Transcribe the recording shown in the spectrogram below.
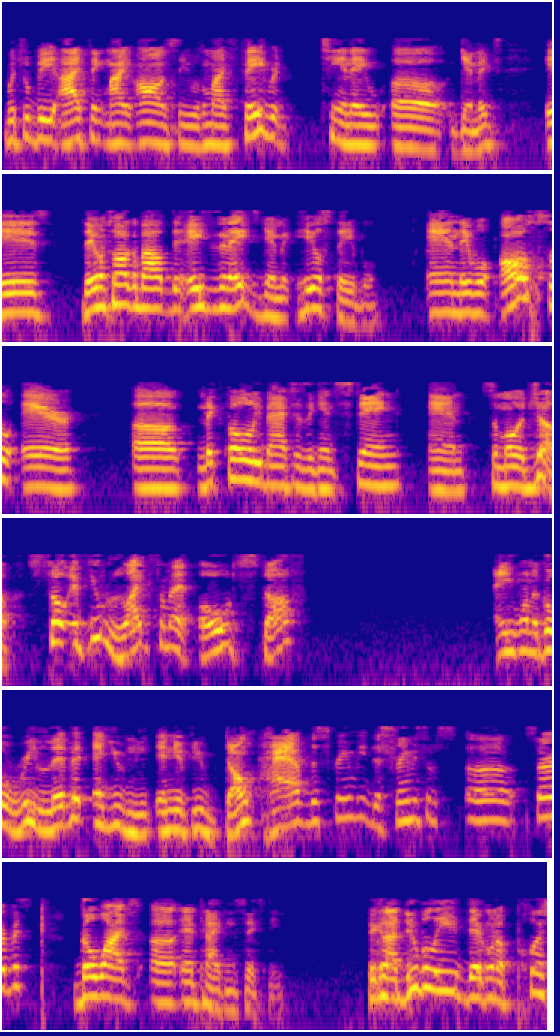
which will be, I think, my honestly was my favorite TNA uh, gimmicks, is they're gonna talk about the Aces and Eights gimmick, heel stable, and they will also air uh, Mick Foley matches against Sting and Samoa Joe. So if you like some of that old stuff and you want to go relive it, and you and if you don't have the streaming the streaming uh, service, go watch uh, Impact in 60 because I do believe they're going to push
